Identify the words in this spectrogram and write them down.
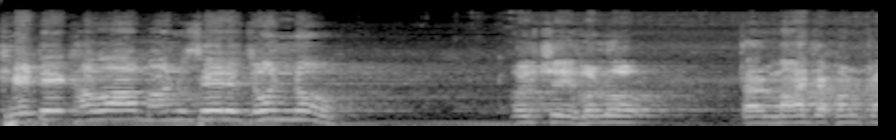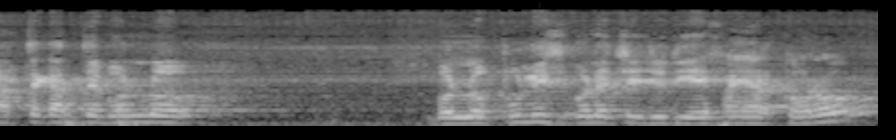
খেটে খাওয়া মানুষের জন্য। হইচই হলো, তার মা যখন কাঁদতে কাঁদতে বলল বলল, পুলিশ বলেছে যদি এফআইআর করো,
